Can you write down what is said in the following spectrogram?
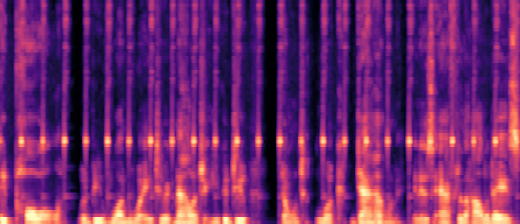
A poll would be one way to acknowledge it. You could do Don't Look Down. It is after the holidays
